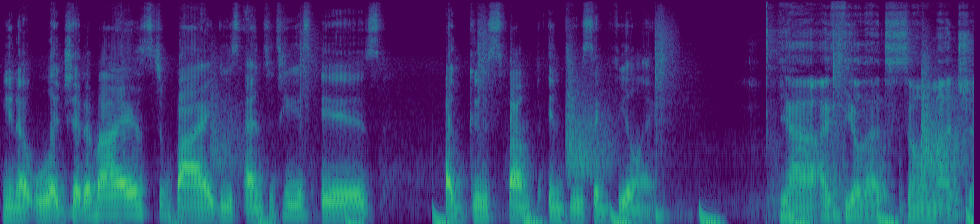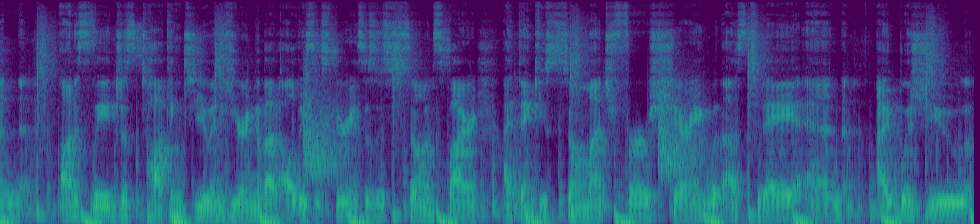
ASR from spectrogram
you know legitimized by these entities is a goosebump inducing feeling. Yeah, I feel that so much. And honestly, just talking to you and hearing about all these experiences is so inspiring. I thank you so much for sharing with us today. And I wish you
